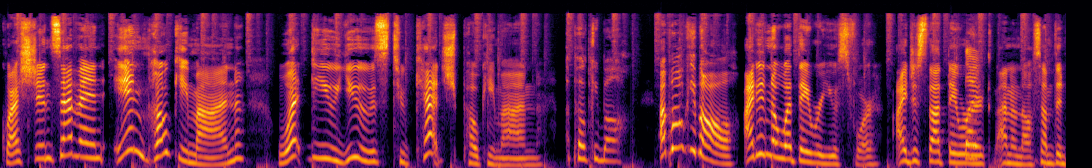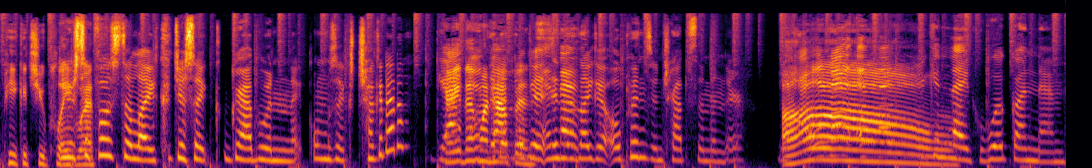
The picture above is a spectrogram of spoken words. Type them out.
Question seven. In Pokemon, what do you use to catch Pokemon? A Pokeball. A Pokeball. I didn't know what they were used for. I just thought they were, Like- I don't know, something Pikachu played You're with. supposed to like just like grab one and like almost like chuck it at him. Okay, then what And then, happens? and then like it opens and traps them in there. Oh. You can Oh. like work on them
